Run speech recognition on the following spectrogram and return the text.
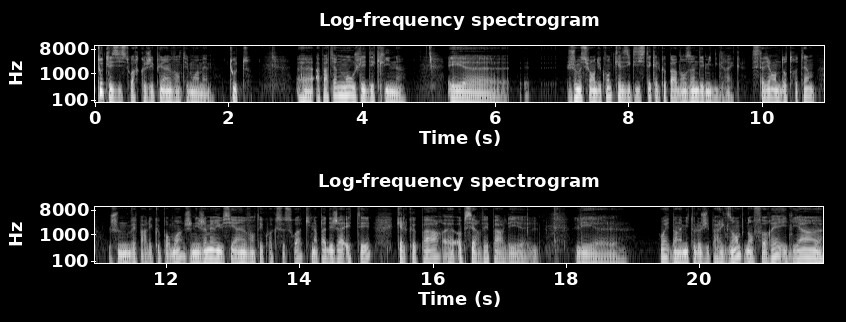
toutes les histoires que j'ai pu inventer moi-même, toutes, euh, à partir du moment où je les décline, et euh, je me suis rendu compte qu'elles existaient quelque part dans un des mythes grecs. C'est-à-dire, en d'autres termes, je ne vais parler que pour moi, je n'ai jamais réussi à inventer quoi que ce soit qui n'a pas déjà été quelque part euh, observé par les... les ouais, dans la mythologie par exemple, dans Forêt, il y a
